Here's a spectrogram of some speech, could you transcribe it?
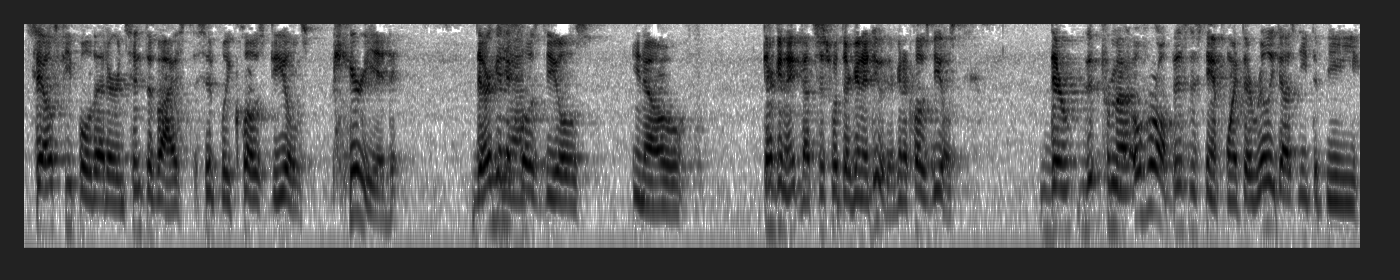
salespeople that are incentivized to simply close deals, period, they're going to yeah. close deals. You know, they're going to. That's just what they're going to do. They're going to close deals. There, from an overall business standpoint, there really does need to be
